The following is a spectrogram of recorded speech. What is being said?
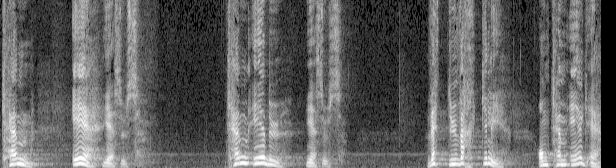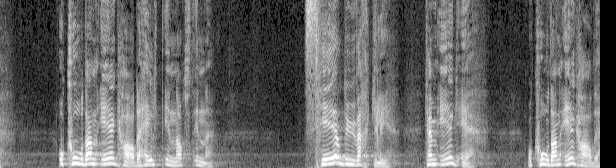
Hvem er Jesus? Hvem er du, Jesus? Vet du virkelig om hvem jeg er, og hvordan jeg har det helt innerst inne? Ser du virkelig hvem jeg er, og hvordan jeg har det,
